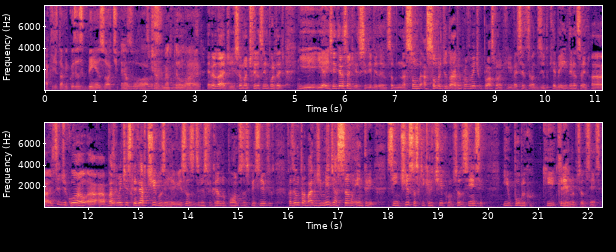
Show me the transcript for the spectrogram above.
acreditava em coisas bem exóticas. É, o tinha argumento teológico. É. é verdade, isso é uma diferença importante. E, e aí isso é interessante, esse livro, sobre, na sombra, A Sombra de Darwin, provavelmente o próximo que vai ser traduzido, que é bem interessante. Ah, ele se dedicou a, a, a, basicamente a escrever artigos em revistas, desmistificando pontos específicos, fazendo um trabalho de mediação entre cientistas que criticam a pseudociência e o público que crê Sim. na pseudociência.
